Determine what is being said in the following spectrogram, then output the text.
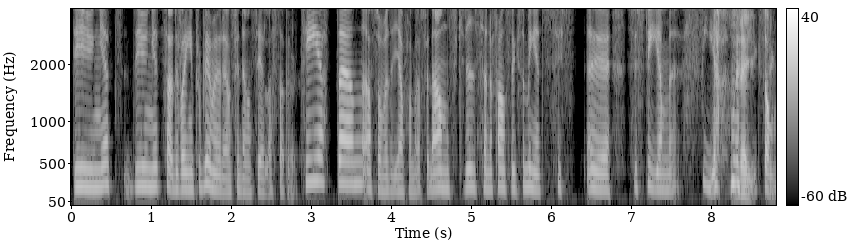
det är inget, det är inget så här, det var inget problem med den finansiella stabiliteten, alltså om vi jämför med finanskrisen, det fanns liksom inget eh, systemfel Nej, liksom,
